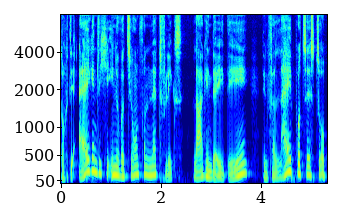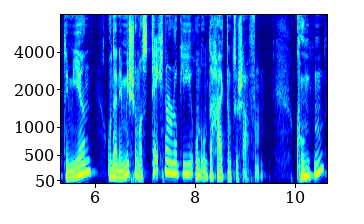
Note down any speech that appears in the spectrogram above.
Doch die eigentliche Innovation von Netflix lag in der Idee, den Verleihprozess zu optimieren und eine Mischung aus Technologie und Unterhaltung zu schaffen. Kunden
